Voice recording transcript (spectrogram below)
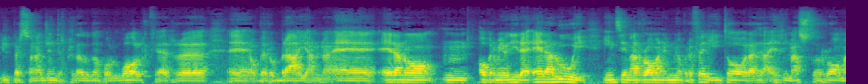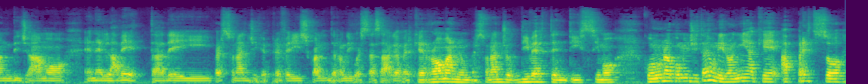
il personaggio interpretato da Paul Walker, eh, ovvero Brian. erano, mh, mm, o per meglio dire, era lui insieme a Roman il mio preferito, ora è rimasto Roman, diciamo, nella vetta dei personaggi che preferisco all'interno di questa saga, perché Roman è un personaggio divertentissimo, con una comicità e un'ironia che apprezzo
